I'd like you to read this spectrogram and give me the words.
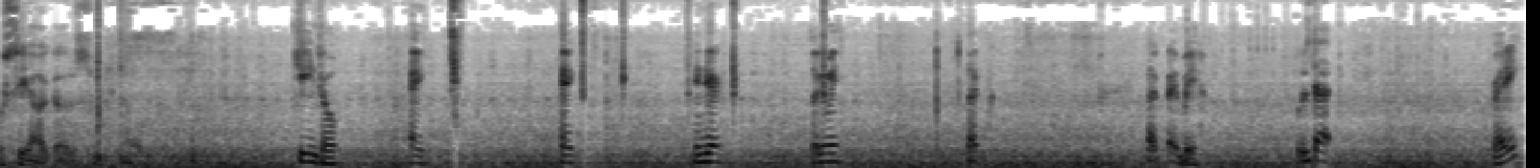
We'll see how it goes. Ginger. Hey. Hey. Ginger. Look at me. Look. Look, baby. Who's that? Ready?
